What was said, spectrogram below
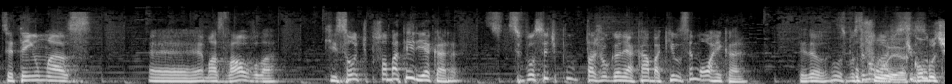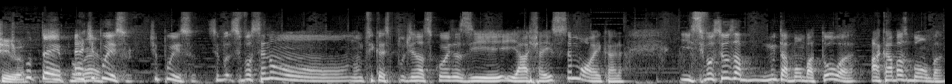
Você tem umas. É, umas válvulas que são, tipo, só bateria, cara. Se você, tipo, tá jogando e acaba aquilo, você morre, cara. Entendeu? Se você não acha, tipo, combustível. Tipo tempo. É, é, tipo isso, tipo isso. Se, se você não, não fica explodindo as coisas e, e acha isso, você morre, cara. E se você usa muita bomba à toa, acaba as bombas.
